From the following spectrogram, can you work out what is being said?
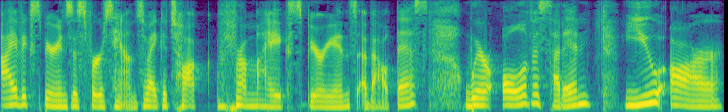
I've experienced this firsthand, so I could talk from my experience about this, where all of a sudden you are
